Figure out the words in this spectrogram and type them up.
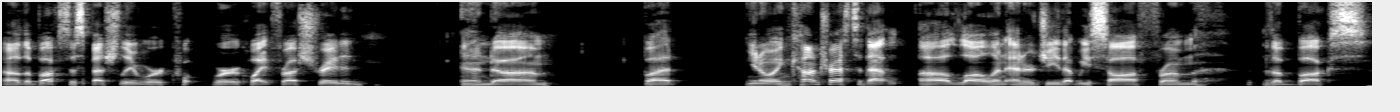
uh, the Bucks especially were qu- were quite frustrated, and um, but you know, in contrast to that uh, lull in energy that we saw from the Bucks,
